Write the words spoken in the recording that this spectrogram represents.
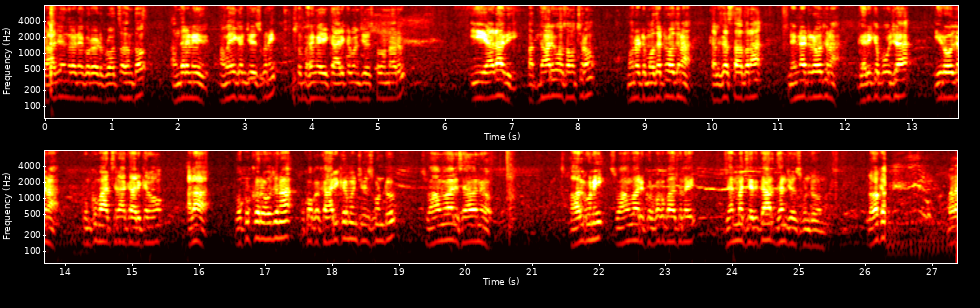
రాజేంద్ర అనే ప్రోత్సాహంతో అందరినీ అమేకం చేసుకుని శుభ్రంగా ఈ కార్యక్రమం చేస్తూ ఉన్నారు. ఈ ఏడాది పద్నాలుగవ సంవత్సరం మొన్నటి మొదటి రోజున కలశ స్థాపన నిన్నటి రోజున గరిక పూజ ఈ రోజున కుంకుమార్చన కార్యక్రమం. అలా ఒక్కొక్క రోజున ఒక్కొక్క కార్యక్రమం చేసుకుంటూ స్వామివారి సేవను పాల్గొని స్వామివారి కృపకు పాత్రలై జన్మ చరితార్థం చేసుకుంటూ ఉన్నాం. లోక మన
